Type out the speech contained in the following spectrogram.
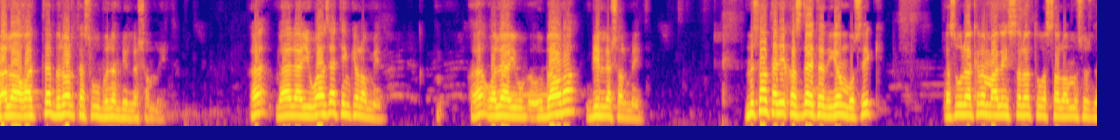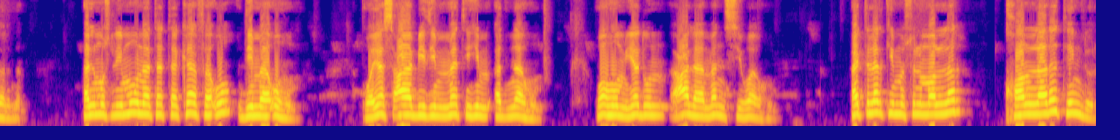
Balog'atda birortasi u bilan bellasholmaydi mala yuvaza teng kelolmaydi. Vala ubara bellasholmaydi misol tariqasida aytadigan bo'lsak rasuli akram alayhissalotu vassalomni so'zlaridan. المسلمون تتكافأ دماؤهم ويسعى بذمتهم أدناهم وهم يد على من سواهم aytdilarki musulmonlar qonlari tengdir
